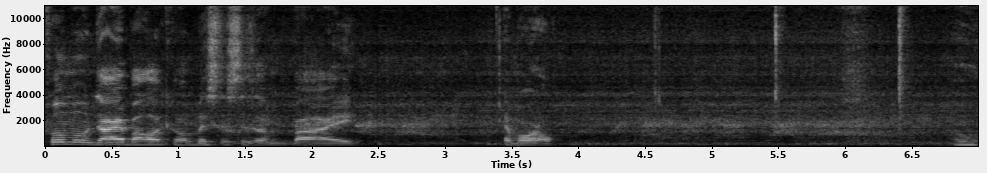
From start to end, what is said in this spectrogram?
Full Moon Diabolical Mysticism by Immortal. Oh.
